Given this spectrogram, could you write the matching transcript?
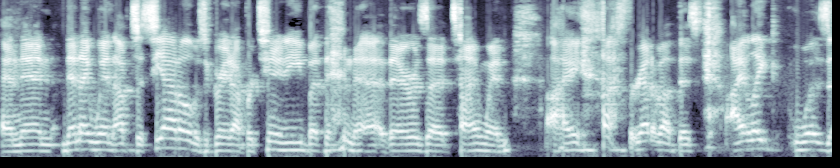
And then then I went up to Seattle. It was a great opportunity, but then uh, there was a time when I, I forgot about this. I like was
